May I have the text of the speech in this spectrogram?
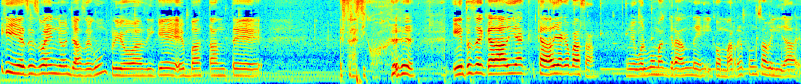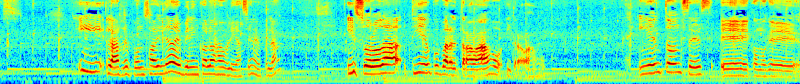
Y ese sueño ya se cumplió, así que es bastante estrésico. y entonces cada día, cada día que pasa, me vuelvo más grande y con más responsabilidades. Y las responsabilidades vienen con las obligaciones, ¿verdad? y solo da tiempo para el trabajo y trabajo. Y entonces, eh, como que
